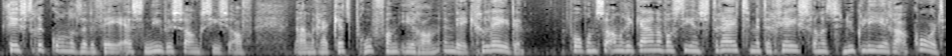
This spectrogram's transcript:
Gisteren kondigde de VS nieuwe sancties af... na een raketproef van Iran een week geleden. Volgens de Amerikanen was die een strijd met de geest van het nucleaire akkoord...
